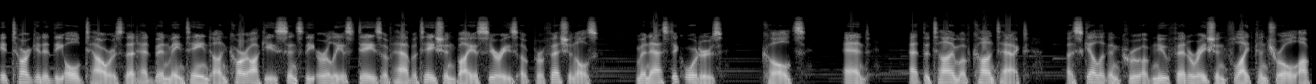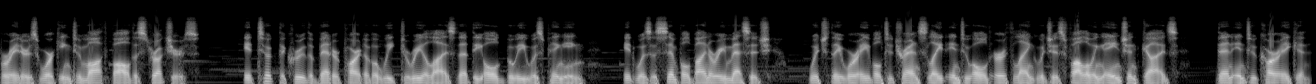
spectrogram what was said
it targeted the old towers that had been maintained on Karrakis since the earliest days of habitation by a series of professionals, monastic orders, cults, and, at the time of contact, a skeleton crew of new Federation flight control operators working to mothball the structures. It took the crew the better part of a week to realize that the old buoy was pinging, it was a simple binary message, which they were able to translate into Old Earth languages following ancient guides, then into Karrakin.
